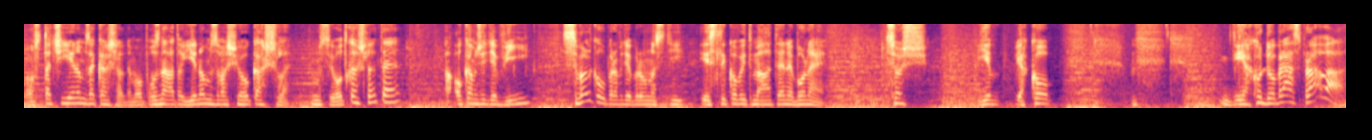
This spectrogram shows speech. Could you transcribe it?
no, stačí jenom zakašlet, nebo pozná to jenom z vašeho kašle. Tomu si odkašlete a okamžitě ví s velkou pravděpodobností, jestli covid máte nebo ne. Což je jako jako dobrá zpráva.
